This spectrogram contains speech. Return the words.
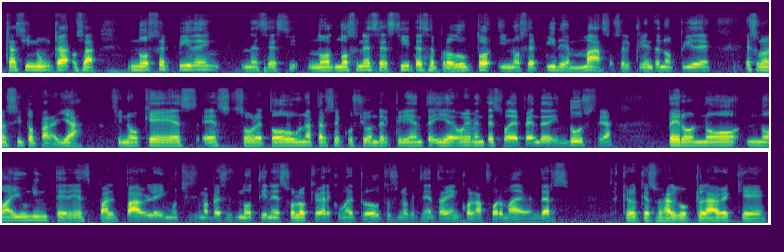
casi nunca, o sea, no se piden no, no, se necesita ese producto y no se pide más. O sea, el cliente no pide, eso lo necesito para allá, sino que es, es sobre todo una persecución del cliente y obviamente eso depende de industria, pero no, no hay un interés palpable y muchísimas veces no tiene solo que ver con el producto, sino que tiene también con la forma de venderse. creo que eso es algo clave que,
